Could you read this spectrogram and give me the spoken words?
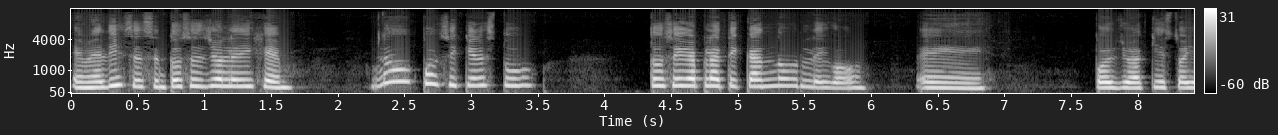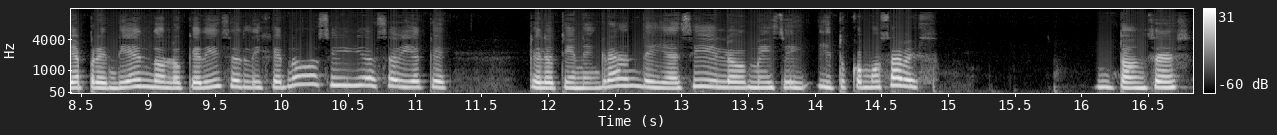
y me dices, entonces yo le dije, no, pues si quieres tú, tú sigue platicando, le digo, eh, pues yo aquí estoy aprendiendo lo que dices, le dije, no, sí, ya sabía que, que lo tienen grande y así, y luego me dice, ¿y tú cómo sabes? Entonces,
